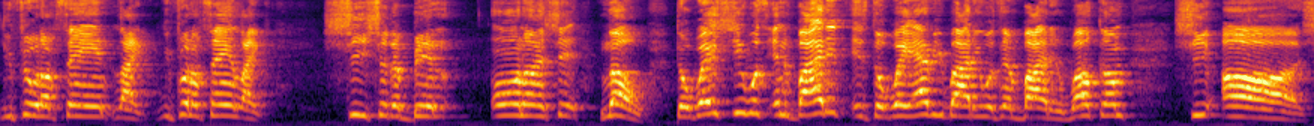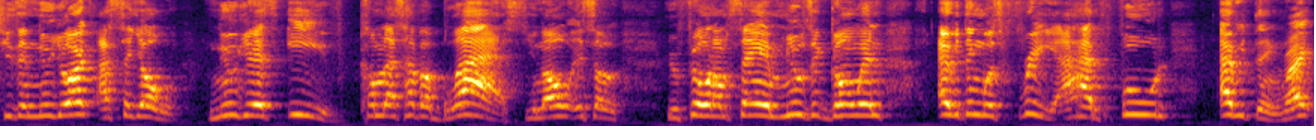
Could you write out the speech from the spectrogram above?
you feel what I'm saying? Like, you feel what I'm saying? Like, she should have been on her shit. No, the way she was invited is the way everybody was invited. Welcome. She uh she's in New York. I say, yo, New Year's Eve. Come let's have a blast. You know, it's a you feel what I'm saying? Music going. Everything was free. I had food, everything, right?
